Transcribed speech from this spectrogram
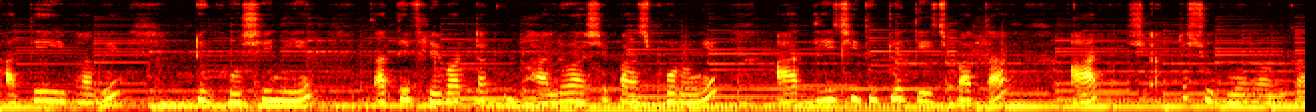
হাতে এইভাবে একটু ঘষে নিয়ে তাতে ফ্লেভারটা খুব ভালো আসে পাঁচ ফোড়নে আর দিয়েছি দুটো তেজপাতা আর একটা শুকনো লঙ্কা।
